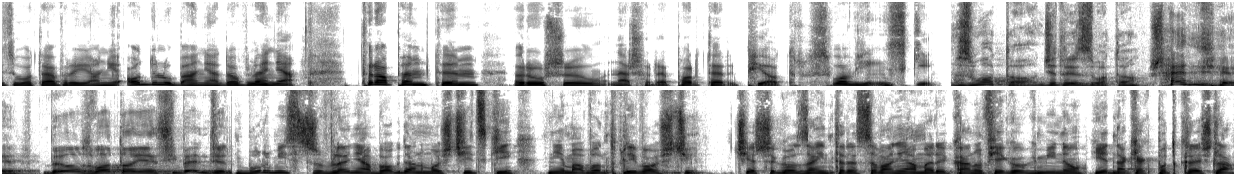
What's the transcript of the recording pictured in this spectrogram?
złota w rejonie od Lubania do Wlenia. Tropem tym ruszył nasz reporter Piotr Słowiński. Złoto. Gdzie to jest złoto? Wszędzie. Było złoto, jest i będzie. Burmistrz Wlenia Bogdan Mościcki nie ma wątpliwości. Cieszy go zainteresowanie Amerykanów jego gminą. Jednak jak podkreśla,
